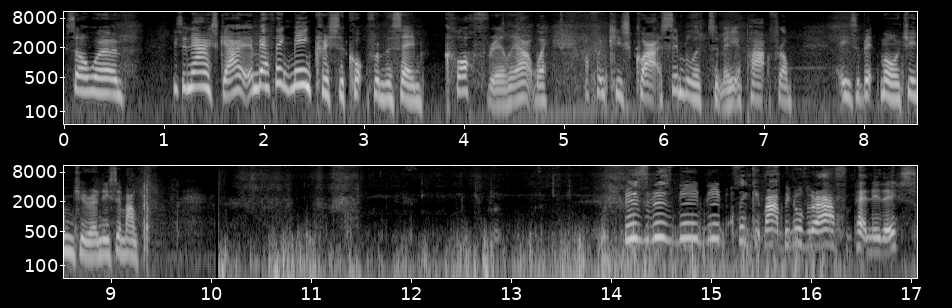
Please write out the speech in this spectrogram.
So um, he's a nice guy. I mean, I think me and Chris are cut from the same cloth, really, aren't we? I think he's quite similar to me, apart from he's a bit more ginger and he's a man. I think it might be another half a penny, this.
